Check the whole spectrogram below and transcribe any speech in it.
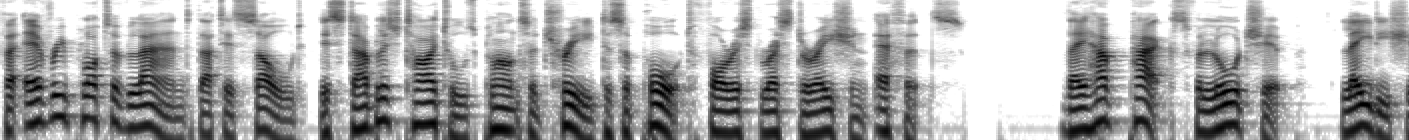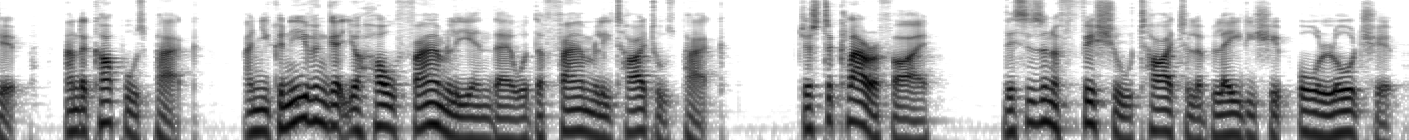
For every plot of land that is sold, established titles plants a tree to support forest restoration efforts. They have packs for lordship, ladyship, and a couples pack, and you can even get your whole family in there with the family titles pack. Just to clarify, this is an official title of ladyship or lordship,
